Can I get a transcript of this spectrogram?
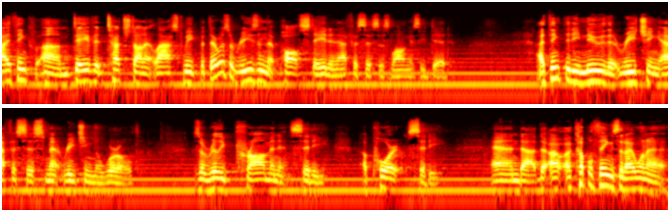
I think um, David touched on it last week, but there was a reason that Paul stayed in Ephesus as long as he did. I think that he knew that reaching Ephesus meant reaching the world. It was a really prominent city, a port city. And uh, there are a couple things that I want to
